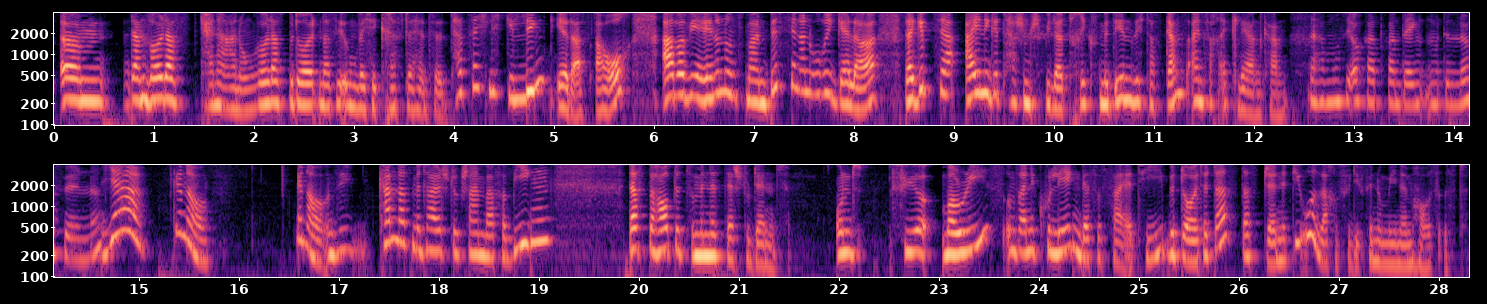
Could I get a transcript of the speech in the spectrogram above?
ähm, dann soll das, keine Ahnung, soll das bedeuten, dass sie irgendwelche Kräfte hätte. Tatsächlich gelingt ihr das auch, aber wir erinnern uns mal ein bisschen an Uri Geller. Da gibt's ja einige Taschenspielertricks, mit denen sich das ganz einfach erklären kann. Da muss ich auch gerade dran denken mit den Löffeln, ne? Ja, genau. Genau. Und sie kann das Metallstück scheinbar verbiegen. Das behauptet zumindest der Student. Und für Maurice und seine Kollegen der Society bedeutet das, dass Janet die Ursache für die Phänomene im Haus ist.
